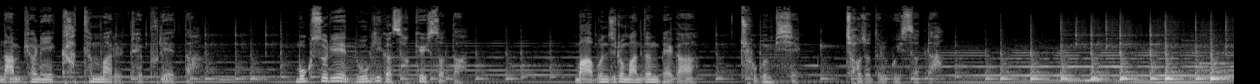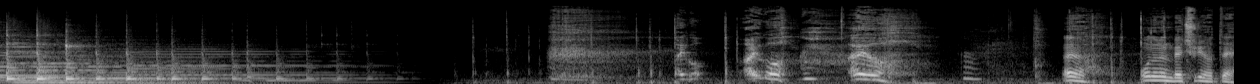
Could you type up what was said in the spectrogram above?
남편이 같은 말을 되풀이했다. 목소리에 노기가 섞여 있었다. 마분지로 만든 배가 조금씩 젖어들고 있었다. 아이고, 아이고, 아유, 아유, 오늘은 매출이 어때?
